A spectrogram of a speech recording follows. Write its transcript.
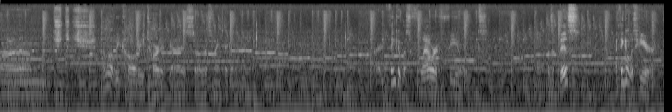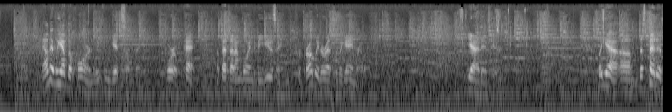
Um, I'm what we call retarded, guys, so this may take a minute. I think it was Flower Fields. Was it this? I think it was here. Now that we have the horn, we can get something. Or a pet a pet that I'm going to be using for probably the rest of the game, really. Yeah, it is here. But yeah, um, this pet is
